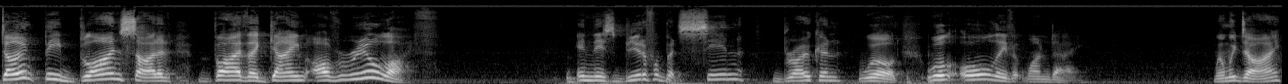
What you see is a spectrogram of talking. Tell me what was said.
don't be blindsided by the game of real life in this beautiful but sin broken world. We'll all leave it one day when we die,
